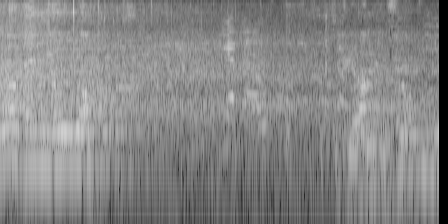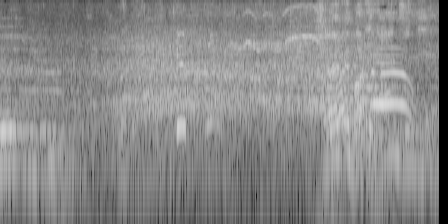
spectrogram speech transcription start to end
Well, then you're wrong. If your Uncle Phil can do it, you can do it. So everybody, hands in the air.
